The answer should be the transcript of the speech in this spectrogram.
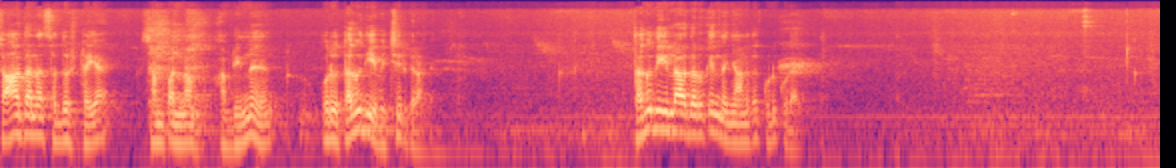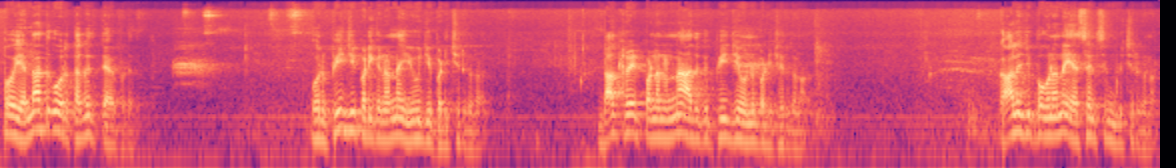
சாதன சதுஷ்டய சம்பன்னம் அப்படின்னு ஒரு தகுதியை வச்சுருக்கிறாங்க. தகுதி இல்லாதவருக்கு இந்த ஞானத்தை கொடுக்கக்கூடாது. இப்போ எல்லாத்துக்கும் ஒரு தகுதி தேவைப்படுது. ஒரு பிஜி படிக்கணும்னா யூஜி படிச்சிருக்கணும். டாக்டரேட் பண்ணணும்னா அதுக்கு பிஜி ஒன்று படிச்சிருக்கணும். காலேஜ் போகணுன்னா எஸ்எல்சி முடிச்சிருக்கணும்.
